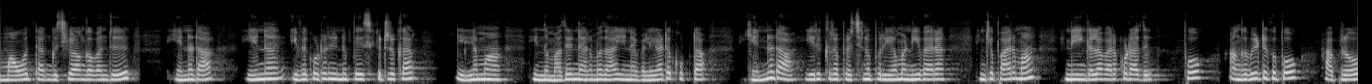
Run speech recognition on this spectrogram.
அம்மாவும் தங்கச்சியும் அங்கே வந்து என்னடா என்ன இவ கூட நின்று பேசிக்கிட்டு இருக்க? இல்லைம்மா இந்த மாதிரி நர்மதா என்னை விளையாட கூப்பிட்டா. என்னடா இருக்கிற பிரச்சனை புரியாமல் நீ வேற இங்கே பாருமா நீங்களாம் வரக்கூடாது. போ அங்கே வீட்டுக்கு போ. அப்புறம்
